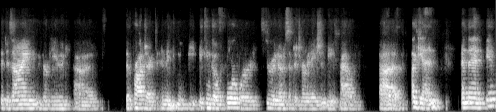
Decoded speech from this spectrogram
the design, we've reviewed, uh, the project and it can be, it can go forward through a notice of determination being filed uh, again. And then if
